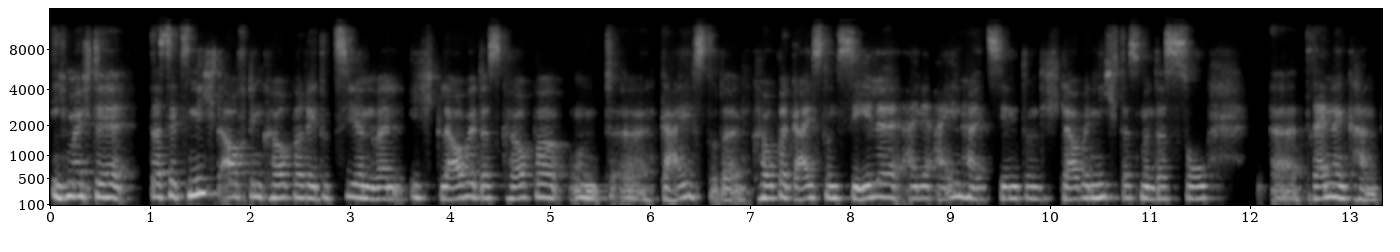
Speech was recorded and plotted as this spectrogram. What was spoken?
ich möchte das jetzt nicht auf den Körper reduzieren, weil ich glaube, dass Körper und äh, Geist oder Körper, Geist und Seele eine Einheit sind. Und ich glaube nicht, dass man das so äh, trennen kann.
